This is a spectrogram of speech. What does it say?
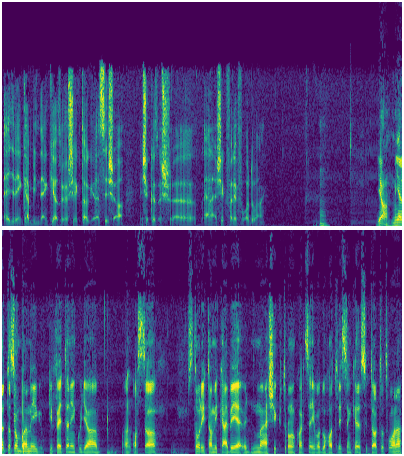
egyre inkább mindenki az őrség tagja lesz, és a, és a közös ellenség felé fordulnak. Ja, mielőtt azonban még kifejtenénk ugye a, a, azt a sztorit, ami kb. egy másik trónokharca évadban hat részen keresztül tartott volna,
